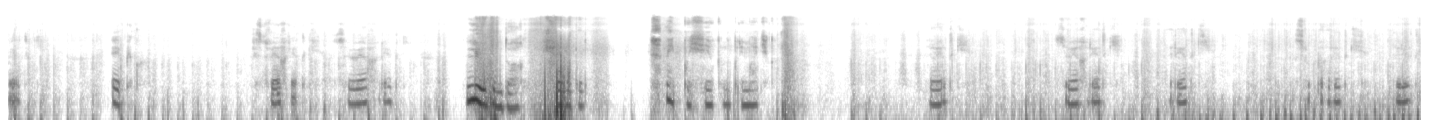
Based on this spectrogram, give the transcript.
Редкий. Эпик. Сверхредкий. Сверхредкий. Легендарный. Что выпадет? Ай, посилка на приматика. Редкий. Сверхредкий. Редкий. Супер редкий. Редкий.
